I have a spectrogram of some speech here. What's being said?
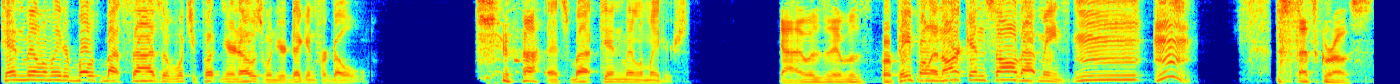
10 millimeter both about size of what you put in your nose when you're digging for gold. That's about 10 millimeters. yeah, it was, it was, For people in Arkansas, that means mm mm. that's gross.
